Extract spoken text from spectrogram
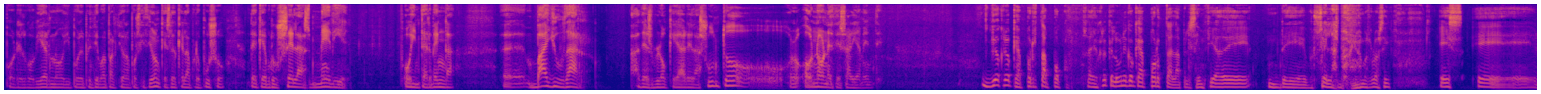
por el gobierno y por el principal partido de la oposición, que es el que la propuso, de que Bruselas medie o intervenga, eh, va a ayudar a desbloquear el asunto o, no necesariamente? Yo creo que aporta poco. O sea, yo creo que lo único que aporta la presencia de, Bruselas, por llamarlo así, es eh,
